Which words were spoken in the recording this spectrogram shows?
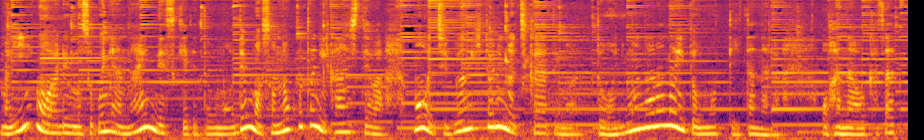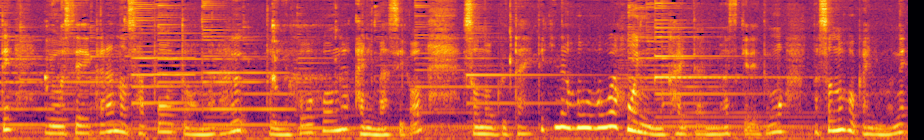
まあ、いいも悪いもそこにはないんですけれどもでもそのことに関してはもう自分一人の力ではどうにもならないと思っていたならお花を飾って妖精からのサポートをもらうという方法がありますよ。その具体的な方法は本にも書いてありますけれども、まその他にもね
